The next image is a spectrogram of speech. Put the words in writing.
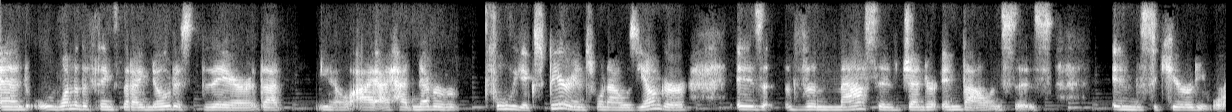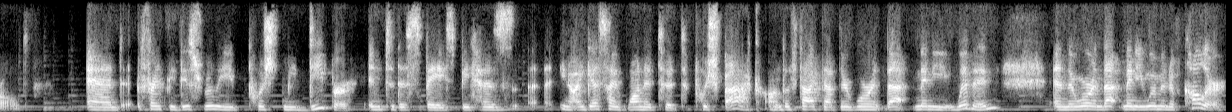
And one of the things that I noticed there that, you know, I, I had never fully experienced when I was younger is the massive gender imbalances in the security world. And frankly, this really pushed me deeper into this space because, uh, you know, I guess I wanted to, to push back on the fact that there weren't that many women and there weren't that many women of color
